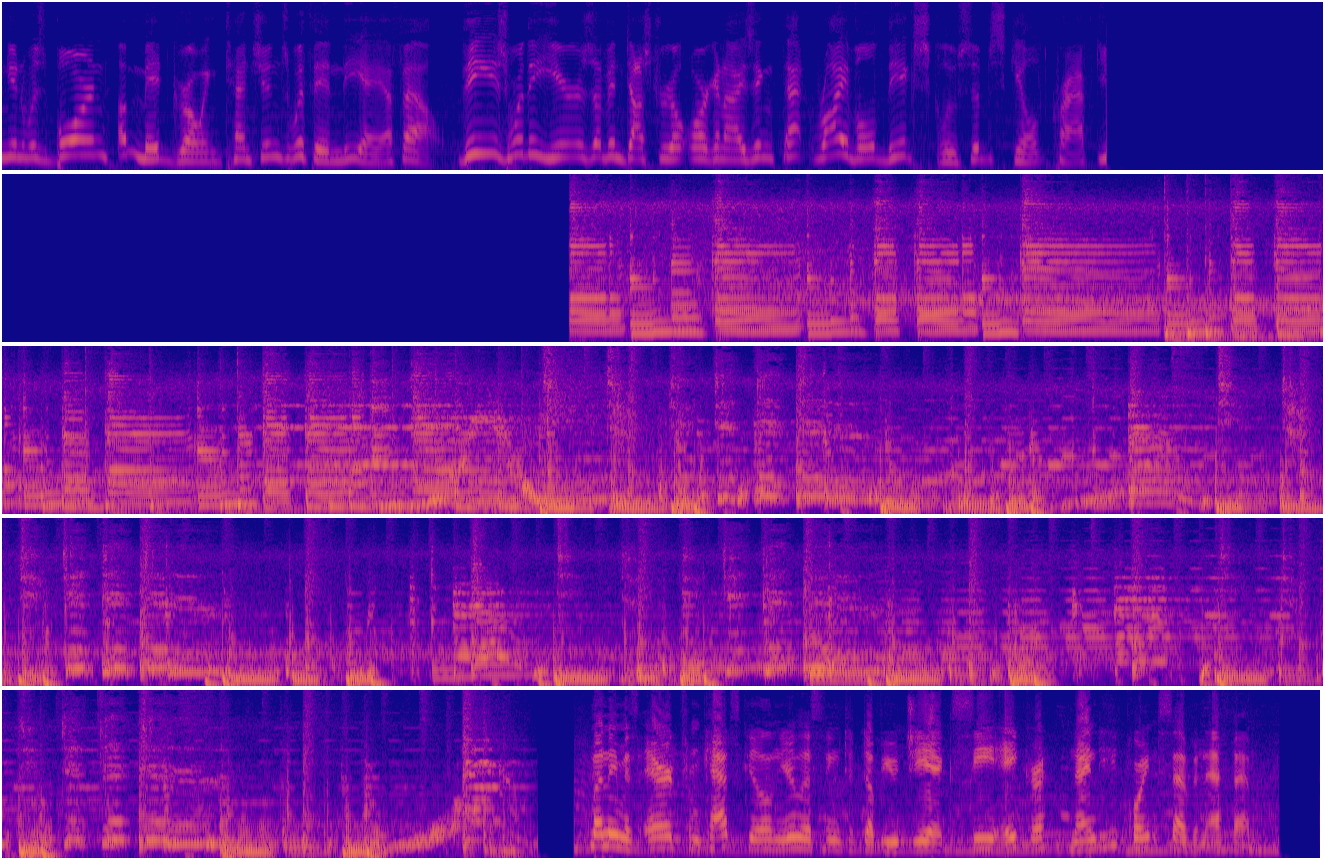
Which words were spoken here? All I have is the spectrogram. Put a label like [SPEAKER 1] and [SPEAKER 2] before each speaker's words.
[SPEAKER 1] union was born amid growing tensions within the AFL. These were the years of industrial organizing that rivaled the exclusive skilled craft
[SPEAKER 2] My name is Eric from Catskill, and you're listening to WGXC Acra 90.7 FM.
